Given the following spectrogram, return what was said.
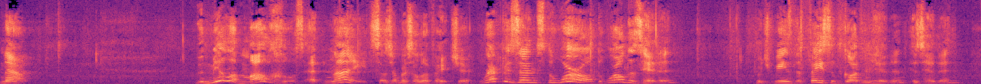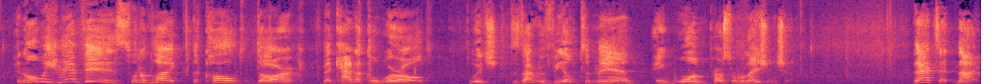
Now, the meal of Malchus at night, says Rabbi Soloveitchik, represents the world. The world is hidden which means the face of God is hidden, is hidden, and all we have is sort of like the cold, dark, mechanical world, which does not reveal to man a warm personal relationship. That's at night.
